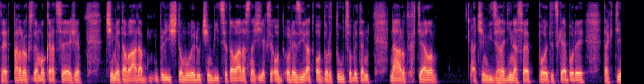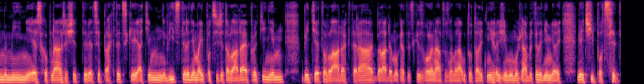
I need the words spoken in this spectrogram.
to je paradox demokracie, že čím je ta vláda blíž tomu lidu, čím více se ta vláda snaží jak se od, odezírat od rtů, co by ten národ chtěl, a čím víc hledí na své politické body, tak tím míň je schopná řešit ty věci prakticky a tím víc ty lidi mají pocit, že ta vláda je proti nim, byť je to vláda, která byla demokraticky zvolená, to znamená u totalitních režimů možná by ty lidi měli větší pocit,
